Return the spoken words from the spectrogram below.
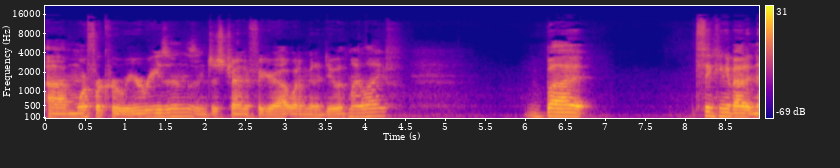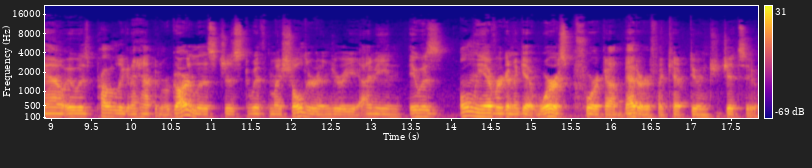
uh, more for career reasons and just trying to figure out what I'm to do with my life. But thinking about it now, it was probably going to happen regardless, just with my shoulder injury. I mean, it was only ever going to get worse before it got better if I kept doing jiu-jitsu.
